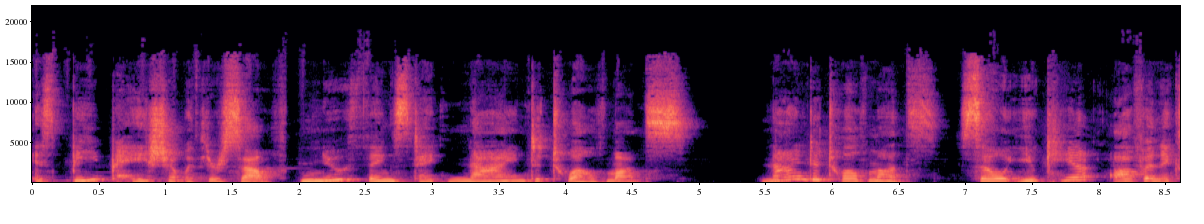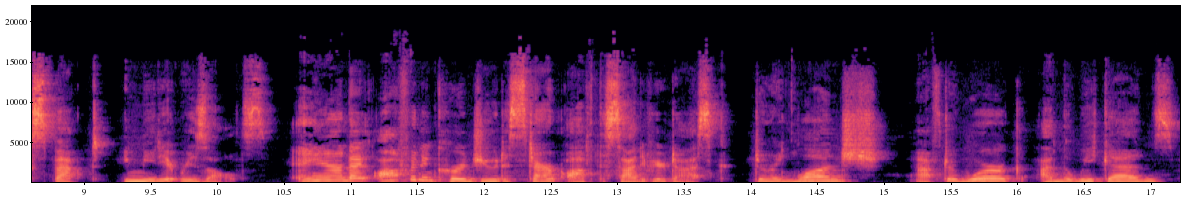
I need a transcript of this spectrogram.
is be patient with yourself. New things take nine to 12 months. Nine to 12 months. So you can't often expect immediate results. And I often encourage you to start off the side of your desk during lunch, after work, on the weekends.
